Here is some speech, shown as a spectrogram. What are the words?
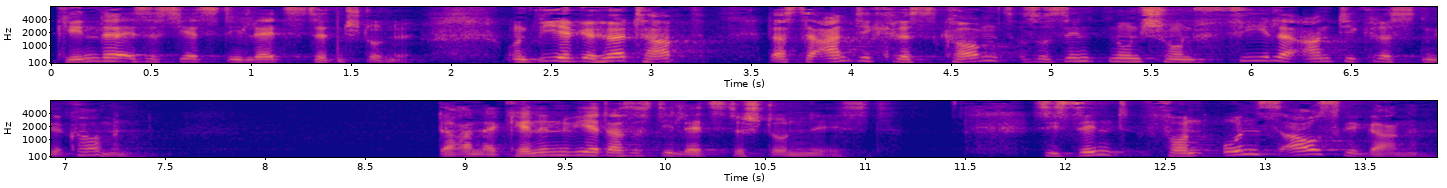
Kinder, es ist jetzt die letzte Stunde. Und wie ihr gehört habt, dass der Antichrist kommt, so sind nun schon viele Antichristen gekommen. Daran erkennen wir, dass es die letzte Stunde ist. Sie sind von uns ausgegangen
